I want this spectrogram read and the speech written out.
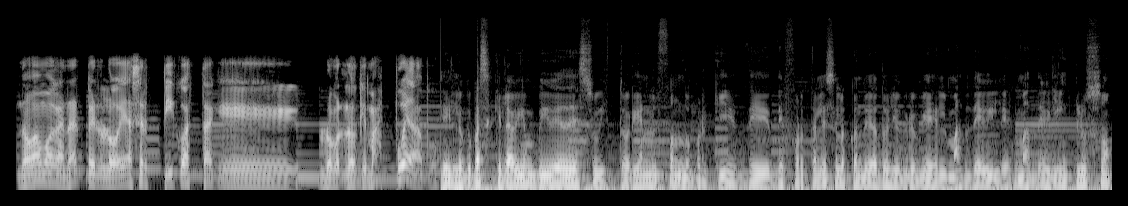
no vamos a ganar, pero lo voy a hacer pico hasta que lo, que más pueda. lo que pasa es que Lavín vive de su historia en el fondo, porque de, de fortaleza los candidatos yo creo que es el más débil, es más débil incluso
